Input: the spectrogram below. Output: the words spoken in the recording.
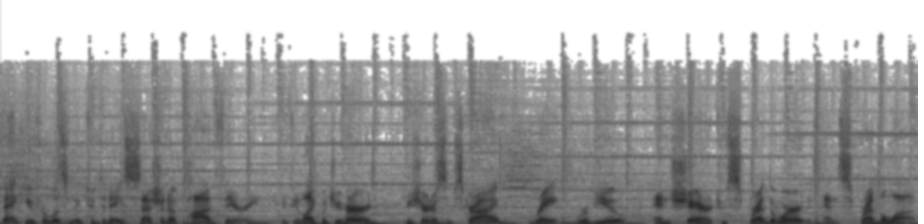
Thank you for listening to today's session of Pod Theory. If you like what you heard, be sure to subscribe, rate, review, and share to spread the word and spread the love.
